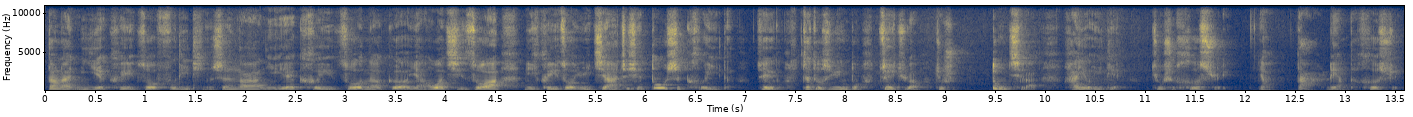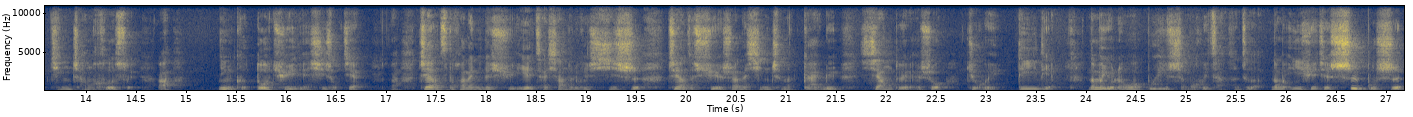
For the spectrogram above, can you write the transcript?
当然，你也可以做伏地挺身啊，你也可以做那个仰卧起坐啊，你可以做瑜伽，这些都是可以的。这这都是运动，最主要就是动起来。还有一点就是喝水。要大量的喝水，经常喝水啊，宁可多去一点洗手间啊，这样子的话呢，你的血液才相对的一个稀释，这样子血栓的形成的概率相对来说就会低一点。那么有人问为什么会产生这个？那么医学界是不是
